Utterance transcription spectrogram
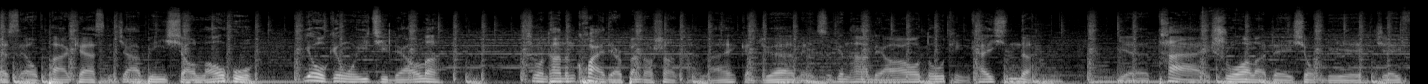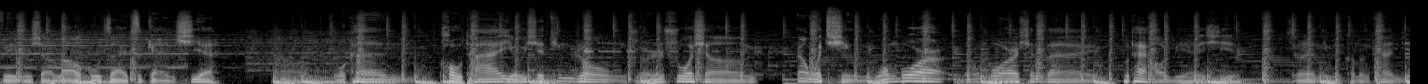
SL Podcast 的嘉宾小老虎，又跟我一起聊了，希望他能快点搬到上海来，感觉每次跟他聊都挺开心的。也太说了，这兄弟 J Fever 小老虎再次感谢。嗯，我看后台有一些听众，有人说想让我请王波，王波现在不太好联系，虽然你们可能看见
